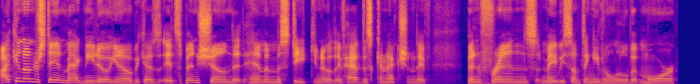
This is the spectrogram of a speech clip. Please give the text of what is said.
I can understand Magneto, you know, because it's been shown that him and Mystique, you know, they've had this connection. They've been friends, maybe something even a little bit more.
